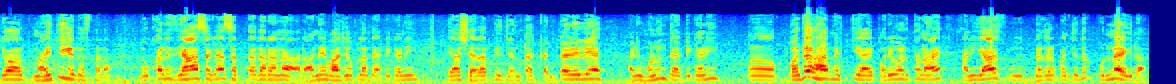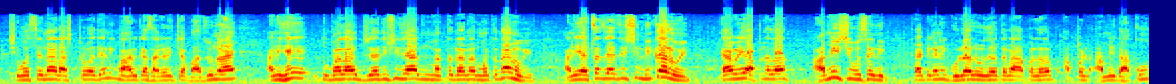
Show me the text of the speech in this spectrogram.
किंवा माहिती घेत असताना लोकांनी ह्या सगळ्या सत्ताधाऱ्यांना राणे भाजपला त्या ठिकाणी या शहरातली जनता कंटाळलेली आहे. आणि म्हणून त्या ठिकाणी बदल हा नक्की आहे परिवर्तन आहे आणि या नगरपंचायतीत पुन्हा एकदा शिवसेना राष्ट्रवादी आणि महाविकास आघाडीच्या बाजूनं आहे आणि हे तुम्हाला ज्या दिवशी या मतदान मतदान होईल आणि याचा ज्या दिवशी निकाल होईल त्यावेळी आपल्याला आम्ही शिवसैनिक त्या ठिकाणी गुलाल उजळताना आपल्याला आपण आम्ही दाखवू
